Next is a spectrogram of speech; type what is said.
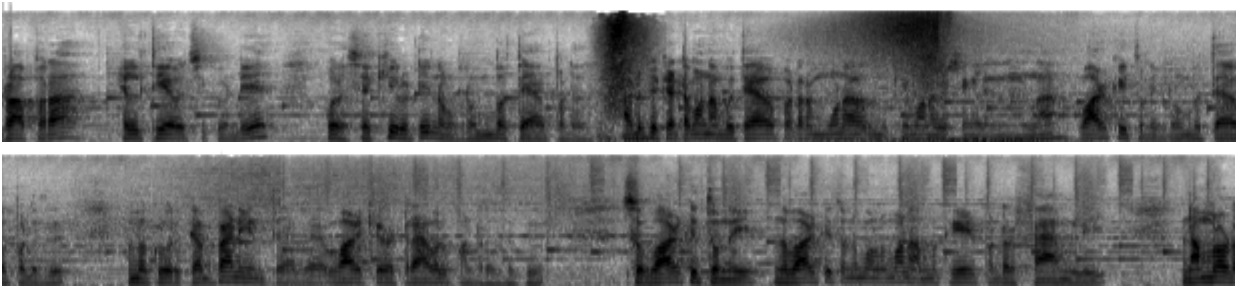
ப்ராப்பராக ஹெல்த்தியாக வச்சுக்க வேண்டிய ஒரு செக்யூரிட்டி நமக்கு ரொம்ப தேவைப்படுது. அடுத்த கட்டமாக நமக்கு தேவைப்படுற மூணாவது முக்கியமான விஷயங்கள் என்னென்னா வாழ்க்கை துணைக்கு ரொம்ப தேவைப்படுது. நமக்கு ஒரு கம்பேனியன் தேவை வாழ்க்கையோட ட்ராவல் பண்ணுறதுக்கு ஸோ வாழ்க்கை துணை இந்த வாழ்க்கை துணை மூலமாக நம்ம க்ரியேட் பண்ணுற ஃபேமிலி நம்மளோட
